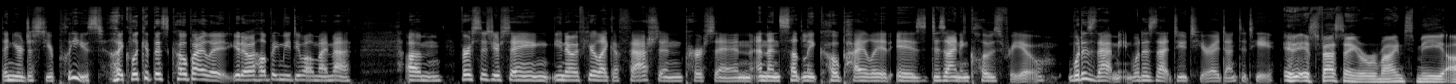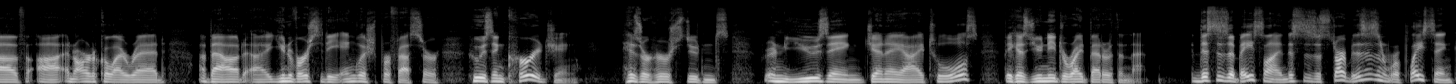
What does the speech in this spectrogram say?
then you're just, you're pleased. Like, look at this Copilot, you know, helping me do all my math. Um, versus you're saying, you know, if you're like a fashion person and then suddenly Copilot is designing clothes for you, what does that mean? What does that do to your identity? It, it's fascinating. It reminds me of uh, an article I read about a university English professor who is encouraging his or her students in using Gen AI tools because you need to write better than that. This is a baseline, this is a start, but this isn't replacing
